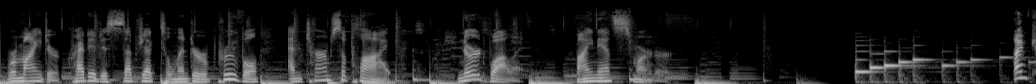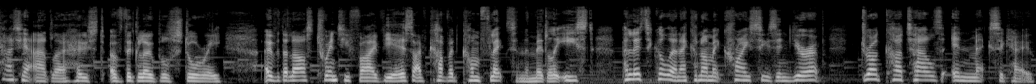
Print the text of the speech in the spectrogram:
Reminder credit is subject to lender approval and terms apply. NerdWallet, finance smarter. I'm Katya Adler, host of The Global Story. Over the last 25 years, I've covered conflicts in the Middle East, political and economic crises in Europe, drug cartels in Mexico.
